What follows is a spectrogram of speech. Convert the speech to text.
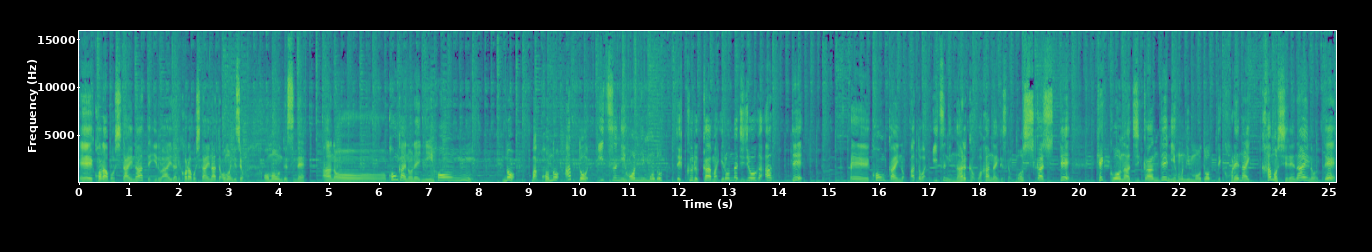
えーコラボしたいなっている間にコラボしたいなって思うんですよ。思うんですね。あのー今回のね日本の、まあ、このあといつ日本に戻ってくるか、まあ、いろんな事情があって、えー今回の後はいつになるか分かんないんですがもしかして結構な時間で日本に戻ってこれないかもしれないので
